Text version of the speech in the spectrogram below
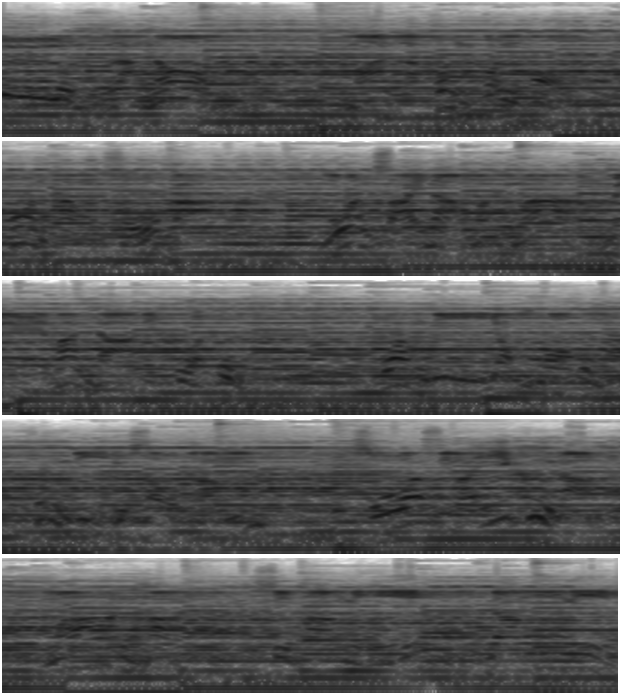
เอือหลุดหลังนอกมันละคนคนหอกห้อนทำโศกาม้วนสายหน้ำมาคือมาแม่บ้านดาได้ขวดอุ้มความดีย่อมพออุ่มคนดีอยู่เศร้าคำสัวสิไหลคือน้ำมานหาย สิทางหนีดังนี้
